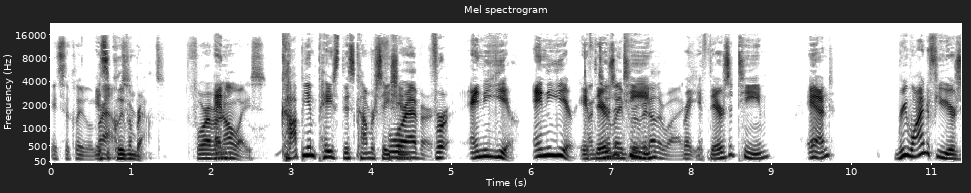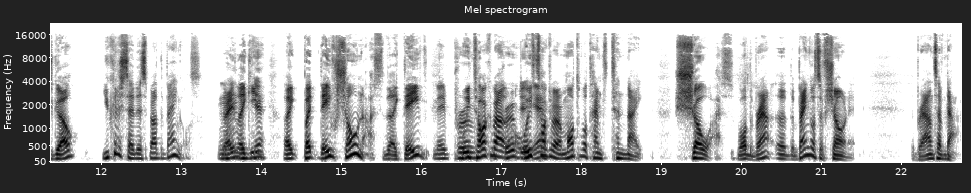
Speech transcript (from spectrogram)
It's the Cleveland it's Browns. the Cleveland Browns. forever and, And- always. Copy and paste this conversation Forever. for any year, any year. If Until there's a team, otherwise. right? If there's a team, and rewind a few years ago, you could have said this about the Bengals, right? Mhm, Like, yeah. like, but they've shown us, like they've They we proved- talk about it, we've yeah. talked about it multiple times tonight. Show us. Well, the Brown, uh, the Bengals have shown it. The Browns have not.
